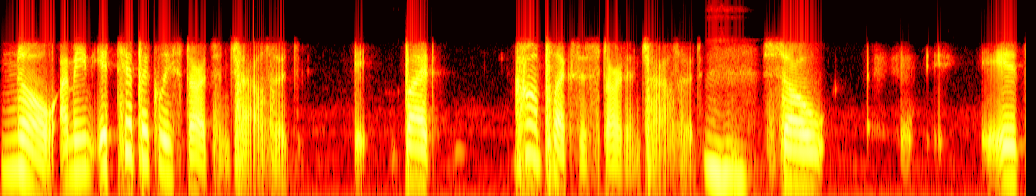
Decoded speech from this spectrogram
no. I mean, it typically starts in childhood, but complexes start in childhood. Mm-hmm. So it's,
